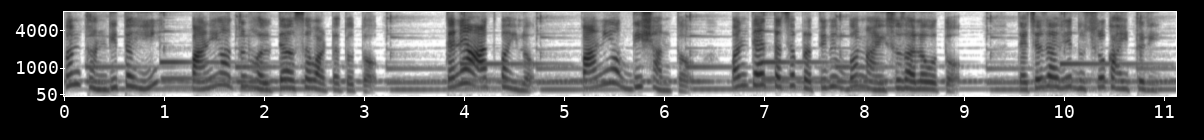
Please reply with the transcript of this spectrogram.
पण थंडीतही पाणी आतून हलते असं वाटत होतं. त्याने आत पाहिलं. पाणी अगदी शांत. पण त्यात त्याचं प्रतिबिंब नाहीसं झालं होतं. त्याच्या जागी दुसरं काहीतरी.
